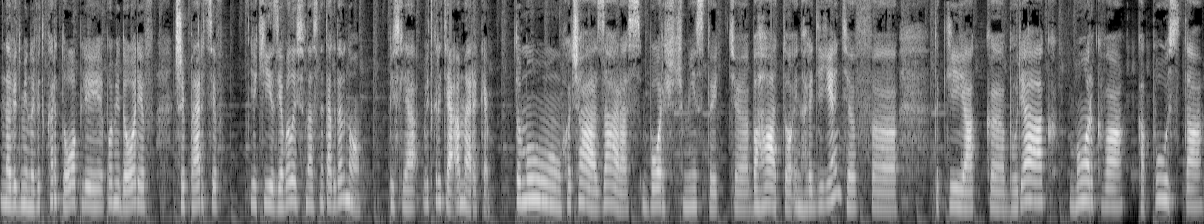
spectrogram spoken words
на відміну від картоплі, помідорів чи перців, які з'явились у нас не так давно, після відкриття Америки. Тому, хоча зараз борщ містить е, багато інгредієнтів, е, такі як е, буряк, морква, капуста,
